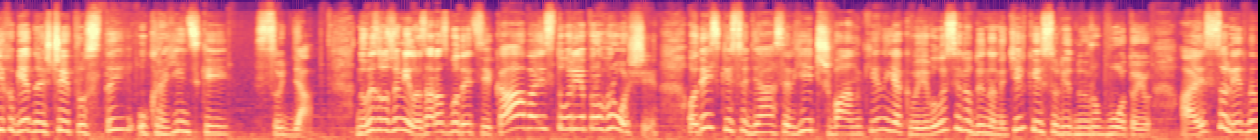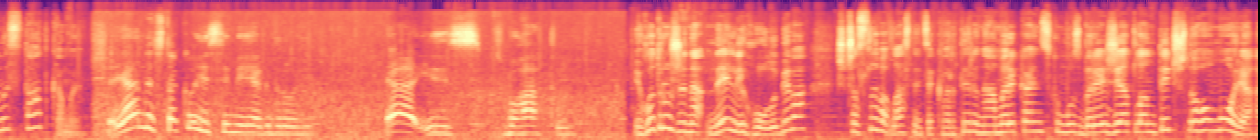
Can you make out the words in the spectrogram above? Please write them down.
Їх об'єднує ще й простий український суддя. Ну ви зрозуміли, зараз буде цікава історія про гроші. Одеський суддя Сергій Чванкін, як виявилося, людина не тільки із солідною роботою, а й з солідними статками. Я не з такої сім'ї, як другі. Я із багатої. Його дружина Неллі Голубєва щаслива власниця квартири на американському узбережжі Атлантичного моря.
